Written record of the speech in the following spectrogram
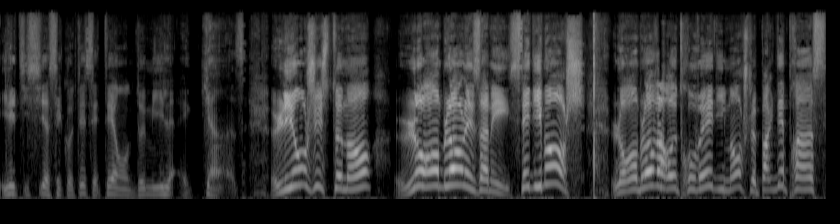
Il est ici à ses côtés, c'était en 2015. Lyon, justement, Laurent Blanc, les amis. C'est dimanche. Laurent Blanc va retrouver dimanche le Parc des Princes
